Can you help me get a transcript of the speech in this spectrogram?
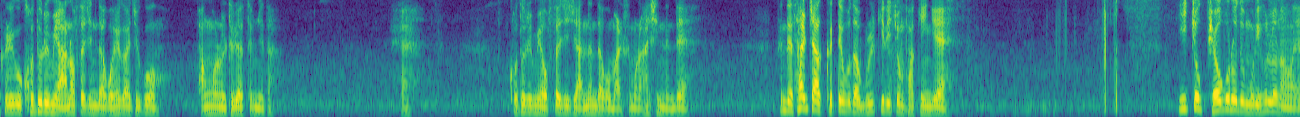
그리고 고드름이 안 없어진다고 해가지고 방문을 드렸습니다. 예. 고드름이 없어지지 않는다고 말씀을 하시는데, 근데 살짝 그때보다 물길이 좀 바뀐 게 이쪽 벽으로도 물이 흘러나와요.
